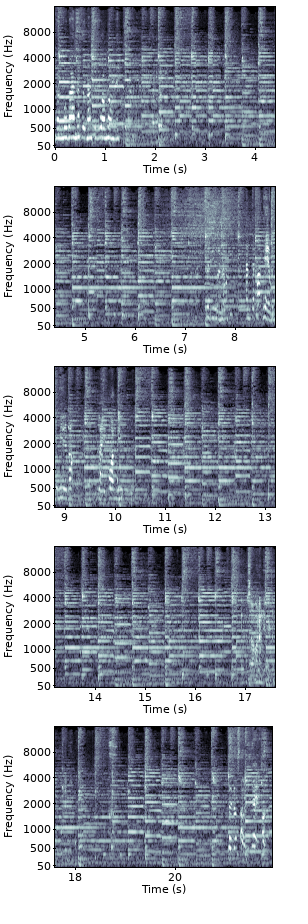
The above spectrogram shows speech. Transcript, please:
มันหมู่บ้านก็คือน้ำท่วมมั้งไหม ดโนเสาร์ที่ใหญ่เขาเอ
